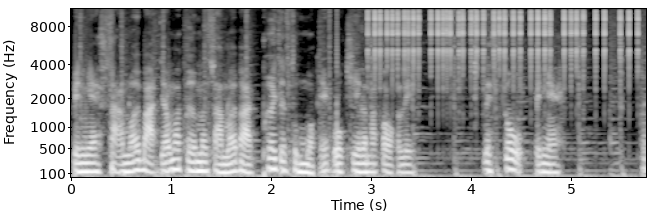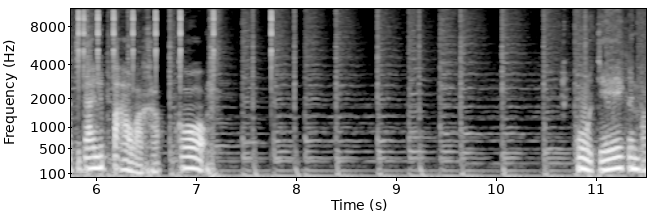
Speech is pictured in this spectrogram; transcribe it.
เป็นไง 300 บาทย้ำมาเติมมัน 300 บาท เพื่อจะสุ่มหมวก F โอเคเรามากรอกันเลย let's go เป็นไงมันจะได้หรือเปล่าอะครับ ก็โอเจ๊เกินไป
